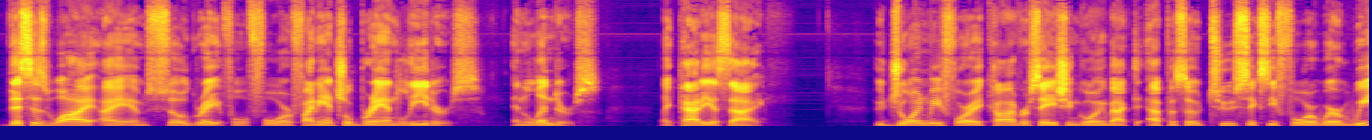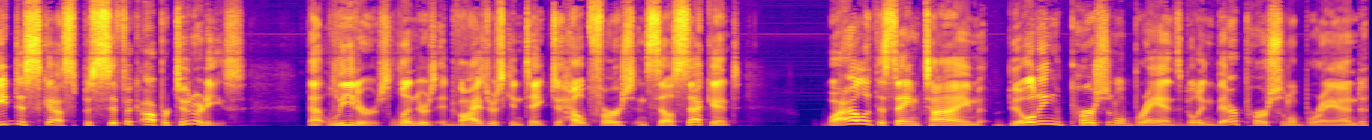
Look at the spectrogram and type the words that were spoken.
This is why I am so grateful for financial brand leaders and lenders like Patty Ehsaei who joined me for a conversation going back to episode 264, where we discuss specific opportunities that leaders, lenders, advisors can take to help first and sell second while at the same time building personal brands, building their personal brand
